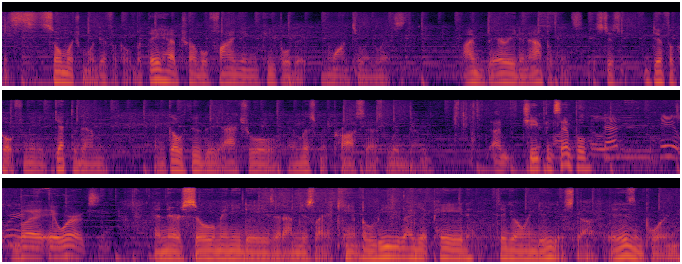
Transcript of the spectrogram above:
It's so much more difficult, but they have trouble finding people that want to enlist. I'm buried in applicants. It's just difficult for me to get to them and go through the actual enlistment process with them. I'm cheap and simple, That's, hey, it works. but it works. And there's so many days that I'm just like, I can't believe I get paid to go and do this stuff. It is important.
